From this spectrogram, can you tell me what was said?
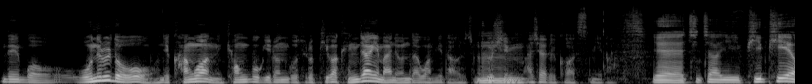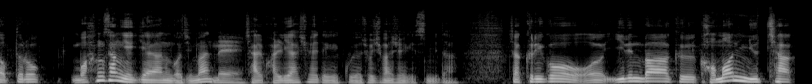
근데 뭐 오늘도 이제 강원, 경북 이런 곳으로 비가 굉장히 많이 온다고 합니다. 그래서 좀 음. 조심하셔야 될 것 같습니다. 예, 진짜 이 비 피해 없도록 뭐 항상 얘기하는 거지만 네. 잘 관리하셔야 되겠고요. 조심하셔야겠습니다. 자, 그리고 어, 이른바 그 검언 유착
